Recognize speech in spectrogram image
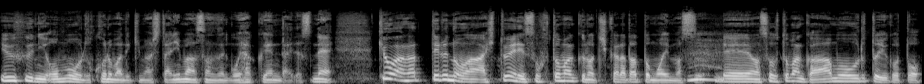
いうふうに思うところまで来ました。23,500円台ですね。今日上がっているのは、一重にソフトバンクの力だと思います。で、ソフトバンクはアームを売るということ。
